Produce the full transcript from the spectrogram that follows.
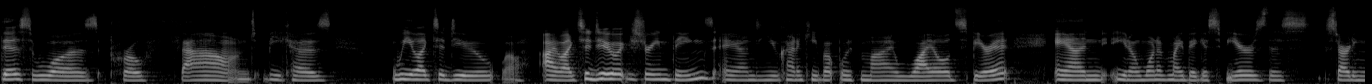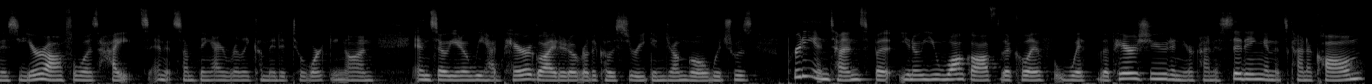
this was profound because we like to do, well, I like to do extreme things, and you kind of keep up with my wild spirit. And, you know, one of my biggest fears this starting this year off was heights, and it's something I really committed to working on. And so, you know, we had paraglided over the Costa Rican jungle, which was pretty intense, but you know, you walk off the cliff with the parachute and you're kind of sitting and it's kind of calm.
